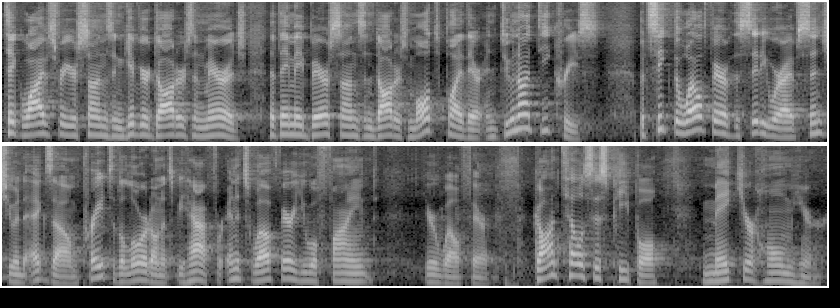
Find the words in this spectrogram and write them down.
Take wives for your sons and give your daughters in marriage, that they may bear sons and daughters. Multiply there and do not decrease. But seek the welfare of the city where I have sent you into exile and pray to the Lord on its behalf, for in its welfare you will find your welfare. God tells his people, make your home here.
